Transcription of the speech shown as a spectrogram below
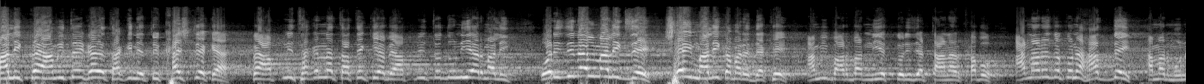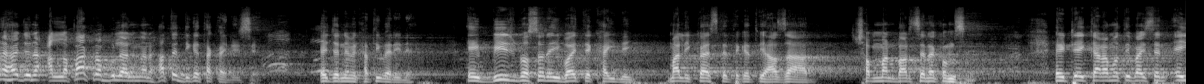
মালিক কয়, আমি তো এখানে থাকি না, তুই খাইস রে কে? কয়, আপনি থাকেন না, তাতে কি হবে? আপনি তো দুনিয়ার মালিক। অরিজিনাল মালিক যে, সেই মালিক আমারে দেখে আমি বারবার নিয়ত করি যে একটা আনার খাব। আনারে যখন হাত দেই, আমার মনে হয় যেন আল্লাহ পাক রব্বুল আলমের হাতের দিকে তাকাই রয়েছে এই জন্য আমি খাতি পারি না। এই বিশ বছর এই ভয়তে খাই নেই। মালিক কয়, আজকে থেকে তুই আজাদ। সম্মান বাড়ছে না কমছে? এইটাই কারামতি পাইছেন, এই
